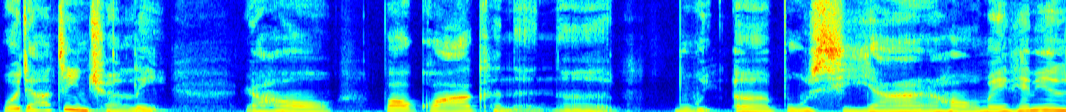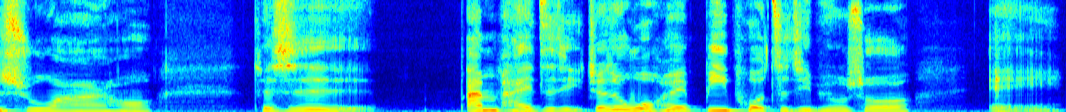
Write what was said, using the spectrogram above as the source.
我一定要尽全力。然后包括可能呃补呃补习呀，然后每天念书啊，然后就是安排自己，就是我会逼迫自己，比如说，诶，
